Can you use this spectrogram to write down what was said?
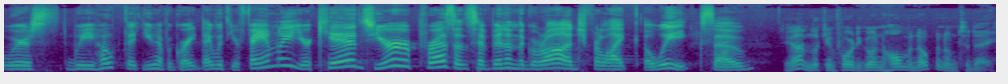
We're, we hope that you have a great day with your family, your kids. Your presents have been in the garage for like a week, so Yeah, I'm looking forward to going home and opening them today.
